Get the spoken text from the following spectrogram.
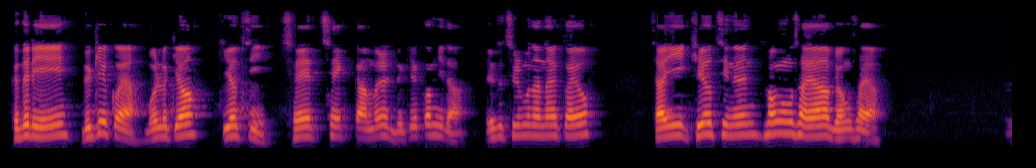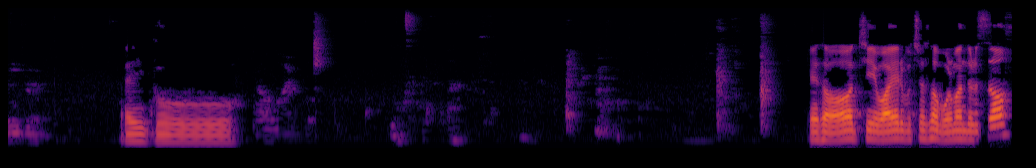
그들이 느낄 거야. 뭘 느껴? guilty, 죄책감을 느낄 겁니다. 여기서 질문 하나 할까요? 자, 이 guilty는 형용사야, 명사야? 아이고. 그래서 뒤에 y를 붙여서 뭘 만들었어?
